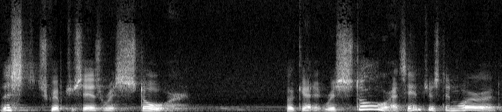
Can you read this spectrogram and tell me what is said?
This scripture says restore. Look at it. Restore. That's an interesting word.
